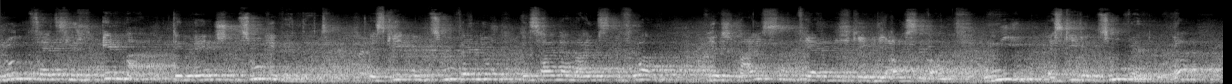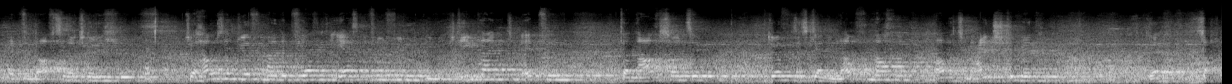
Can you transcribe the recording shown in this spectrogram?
grundsätzlich immer dem Menschen zugewendet. Es geht um Zuwendung in seiner reinsten Form. Wir schmeißen Pferde nicht gegen die Außenwand. Nie. Es geht um Zuwendung. Ja? Du darfst sie natürlich. Zu Hause dürfen meine Pferde die ersten fünf Minuten stehen bleiben zum Äpfeln. Danach sollen sie, dürfen sie es gerne laufen machen, aber zum Einstimmen. Ja? So.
